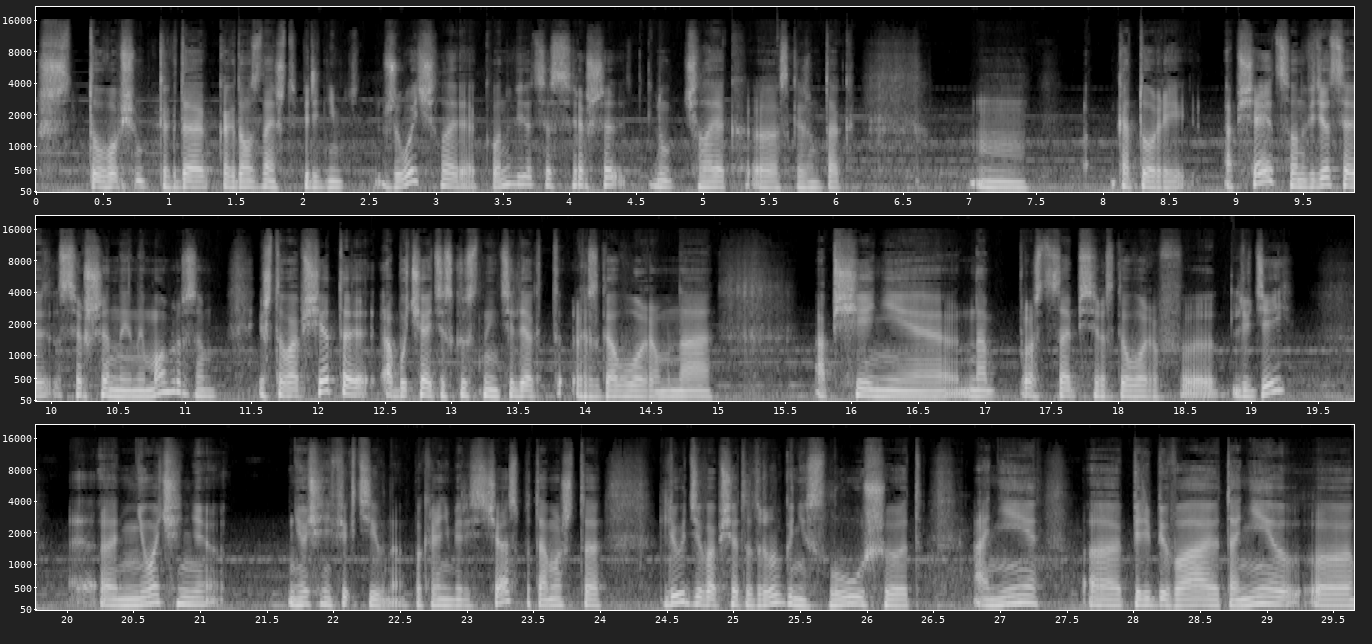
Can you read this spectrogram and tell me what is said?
что, в общем, когда, когда он знает, что перед ним живой человек, он ведет себя совершенно... Ну, человек, э, скажем так, который общается, он ведет себя совершенно иным образом. И что вообще-то обучать искусственный интеллект разговорам на общение, на просто записи разговоров людей – Э, не очень не очень эффективно, по крайней мере сейчас, потому что люди вообще-то друга не слушают, они э, перебивают, они... Э,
